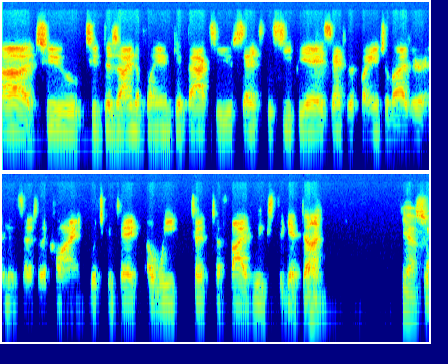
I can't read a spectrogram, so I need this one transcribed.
uh, to to design the plan, get back to you, send it to the CPA, send it to the financial advisor, and then send it to the client, which can take a week to, to five weeks to get done. Yeah. So,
